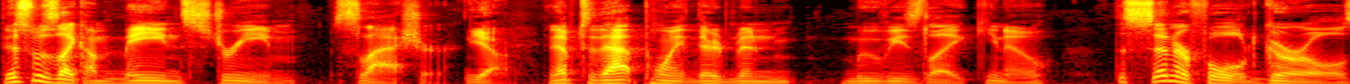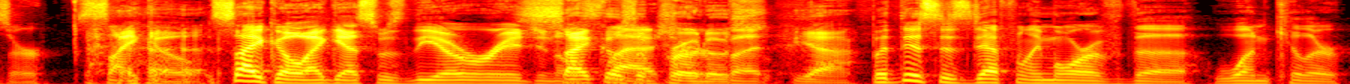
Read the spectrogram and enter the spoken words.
This was like a mainstream slasher. Yeah, And up to that point there'd been movies like, you know, The Centerfold Girls or Psycho. Psycho, I guess, was the original Psycho's a slasher, proto. but yeah, But this is definitely more of the one killer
